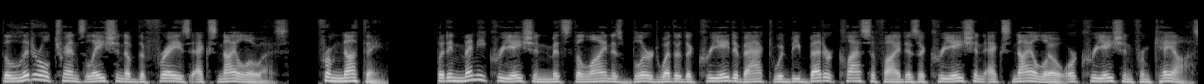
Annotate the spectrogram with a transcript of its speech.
The literal translation of the phrase ex nihilo is, "...from nothing", but in many creation myths the line is blurred whether the creative act would be better classified as a creation ex nihilo or creation from chaos.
